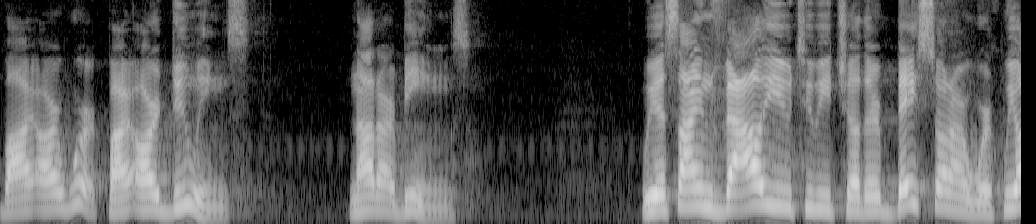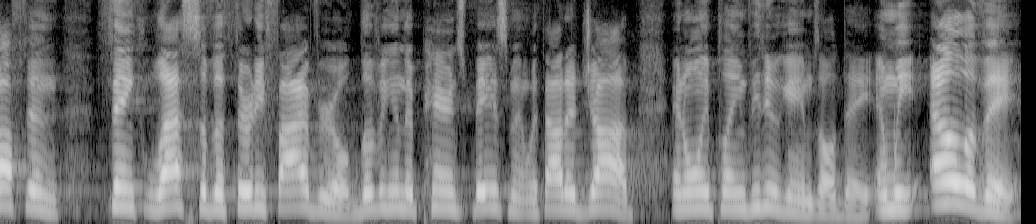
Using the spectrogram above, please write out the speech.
by our work, by our doings, not our beings. We assign value to each other based on our work. We often think less of the 35 year old living in their parents' basement without a job and only playing video games all day. And we elevate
